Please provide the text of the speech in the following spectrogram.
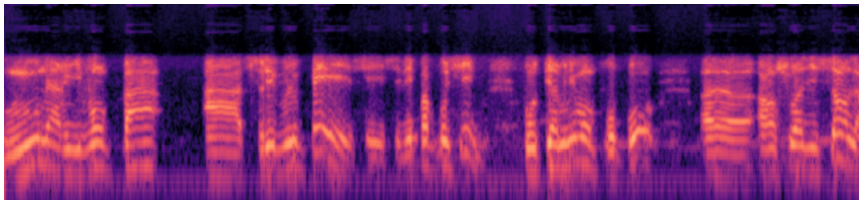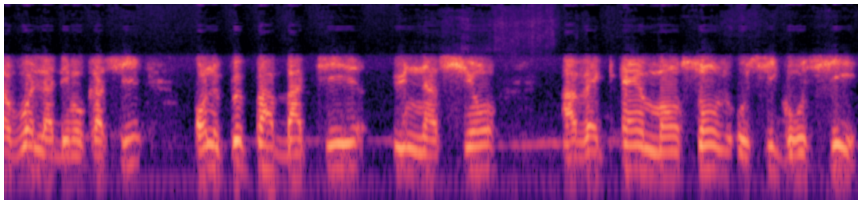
nous n'arrivons pas à se développer. Ce n'est pas possible. Pour terminer mon propos, euh, en choisissant la voie de la démocratie, on ne peut pas bâtir une nation avec un mensonge aussi grossier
